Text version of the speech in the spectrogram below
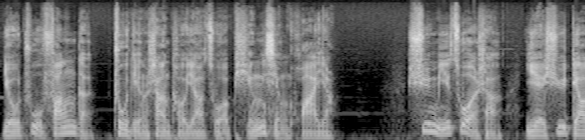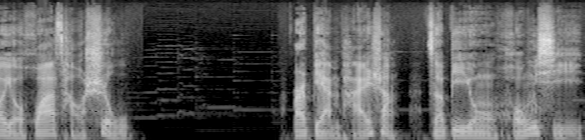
有柱方的柱顶上头要做平行花样，须弥座上也需雕有花草事物，而匾牌上则必用红喜、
